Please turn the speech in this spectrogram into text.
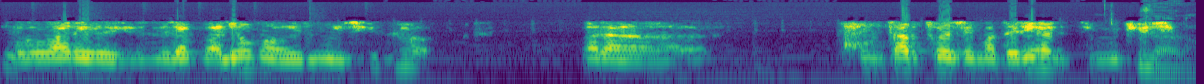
los, hogares de, la paloma del municipio para juntar todo ese material, es muchísimo.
